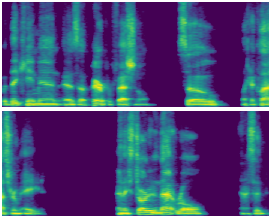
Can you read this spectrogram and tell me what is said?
but they came in as a paraprofessional. So, like a classroom aide. And they started in that role. And I said,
